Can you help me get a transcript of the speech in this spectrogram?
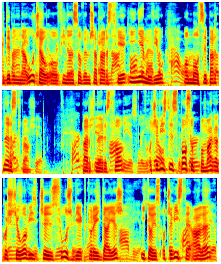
gdybym nauczał o finansowym szafarstwie i nie mówił o mocy partnerstwa. Partnerstwo w oczywisty sposób pomaga Kościołowi czy służbie, której dajesz, i to jest oczywiste, ale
